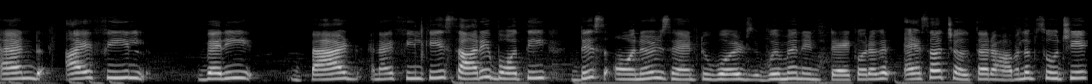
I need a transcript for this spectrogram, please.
and I feel very bad and I feel कि ये सारे बहुत ही डिसऑनर्स हैं टूवर्ड्स वुमेन इन टेक और अगर ऐसा चलता रहा मतलब सोचिए,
